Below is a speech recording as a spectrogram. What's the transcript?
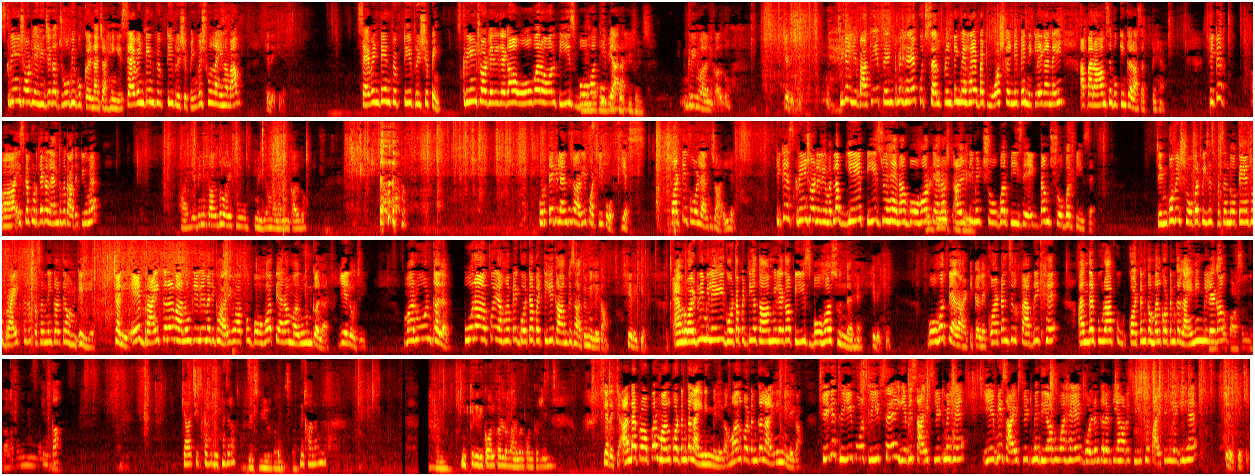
स्क्रीनशॉट ले लीजिएगा, जो भी बुक करना चाहेंगे। Seventeen fifty free shipping wishful नहीं है मैम ये देखिए। Seventeen fifty free shipping screenshot ले लीजिएगा। ओवरऑल पीस बहुत ही प्यारा है। ग्रीन वाला निकाल दो। ये देखिए। ठीक है ये बाकी प्रिंट में है कुछ सेल्फ प्रिंटिंग में है बट वॉश करने पे निकलेगा नहीं। आप आराम से बुकिंग करा सकते हैं। ठीक है? आ, इसका कुर्ते का लेंथ बता देती हूँ मैं। हाँ ये भी निकाल दो और एक वो मीडियम वाला भी निकाल दो। कुर्ते की लेंथ जा रही है forty four yes forty four length जा रही है। ठीक है स्क्रीनशॉट ले लिया मतलब ये पीस जो है ना बहुत प्यारा अल्टीमेट शोबर पीस है एकदम शोबर पीस है। जिनको भी शोबर पीसेस पसंद होते हैं जो ब्राइट कलर पसंद नहीं करते उनके लिए। चलिए एक ब्राइट कलर वालों के लिए मैं दिखा रही हूँ आपको बहुत प्यारा मरून कलर ये लो जी। मरून कलर पूरा आपको यहाँ पे गोटा पट्टी के काम के साथ में मिलेगा। ये देखिए। एम्ब्रॉयडरी मिलेगी गोटा पट्टी का काम मिलेगा पीस बहुत सुंदर है। ये देखिए। बहुत प्यारा आर्टिकल है। कॉटन सिल्क फैब्रिक है। अंदर पूरा आपको कॉटन कमल कॉटन का लाइनिंग मिलेगा। पार्सल निकाला था किनका? क्या चीज़ का है? देखना जरा। दिखाना मुझे। हम्म, निक्की दीदी कॉल कर लो बार बार कॉल कर रही है। क्या देखिए अंदर प्रॉपर मल कॉटन का लाइनिंग मिलेगा। मल कॉटन का लाइनिंग मिलेगा। ठीक है? थ्री फोर स्लीव्स है। ये भी साइड स्लिट में है। ये भी साइड स्लिट में दिया हुआ है। गोल्डन कलर की यहाँ पे स्लीव में पाइपिंग लगी है। देखिए जी।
